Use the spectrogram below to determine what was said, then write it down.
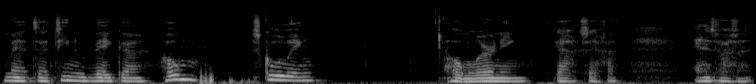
met tien weken homeschooling, home learning, ik eigenlijk zeggen. En het was een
